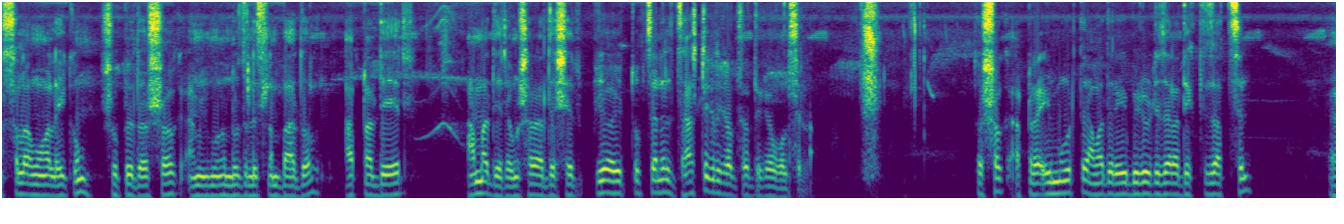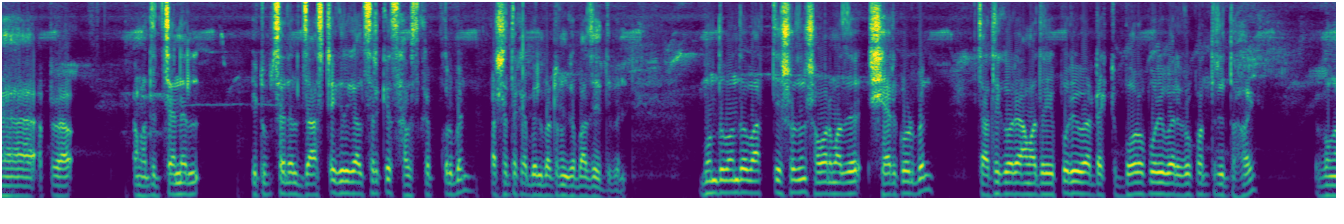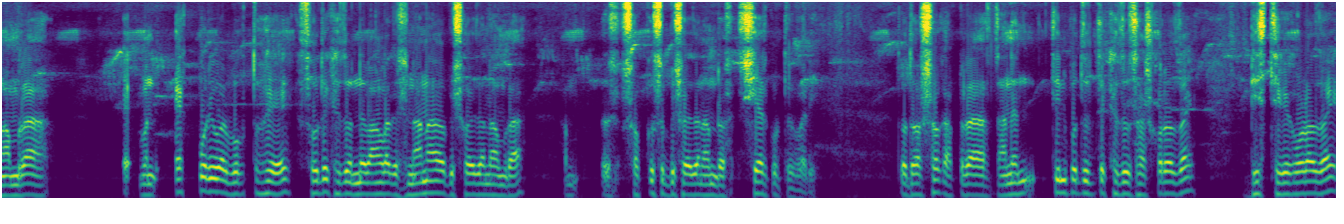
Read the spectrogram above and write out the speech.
আসসালামু আলাইকুম, সুপ্রিয় দর্শক, আমি মোহাম্মদুল ইসলাম বাদল। আপনাদের, আমাদের এবং সারা দেশের প্রিয় ইউটিউব চ্যানেল জাস্ট এগ্রিকালচার থেকে বলছিলাম। দর্শক, আপনারা এই মুহূর্তে আমাদের এই ভিডিওটি যারা দেখতে যাচ্ছেন আপনারা আমাদের চ্যানেল, ইউটিউব চ্যানেল জাস্ট এগ্রিকালচারকে সাবস্ক্রাইব করবেন, পাশে থাকা বেল বাটনকে বাজিয়ে দেবেন। বন্ধুবান্ধব, আত্মীয় স্বজন সবার মাঝে শেয়ার করবেন, যাতে করে আমাদের এই পরিবারটা একটি বড় পরিবারে রূপান্তরিত হয় এবং আমরা মানে এক পরিবারভুক্ত হয়ে সৌদি খেজুর নিয়ে বাংলাদেশে নানা বিষয় যেন আমরা সব কিছু বিষয় যেন আমরা শেয়ার করতে পারি। তো দর্শক, আপনারা জানেন তিন পদ্ধতিতে খেজুর চাষ করা যায়, বীজ থেকে করা যায়,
